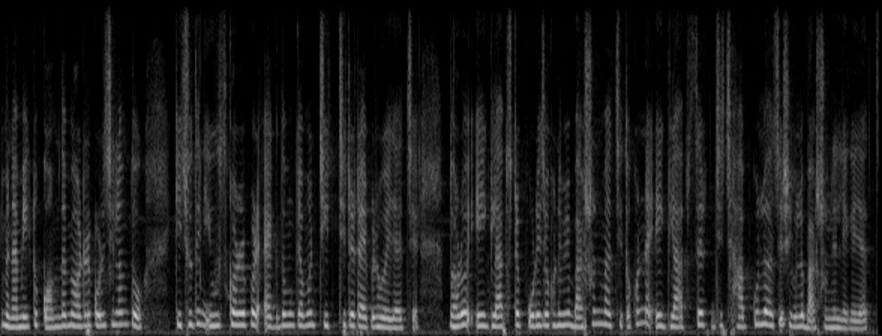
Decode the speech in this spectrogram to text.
মানে আমি একটু কম দামে অর্ডার করেছিলাম তো। কিছুদিন ইউজ করার পর একদম কেমন চিটচিটে টাইপের হয়ে যাচ্ছে। ধরো এই গ্লাভসটা পরে যখন আমি বাসন মাজছি, তখন না এই গ্লাভসের যে ছাপগুলো আছে, সেগুলো বাসনে লেগে যাচ্ছে।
